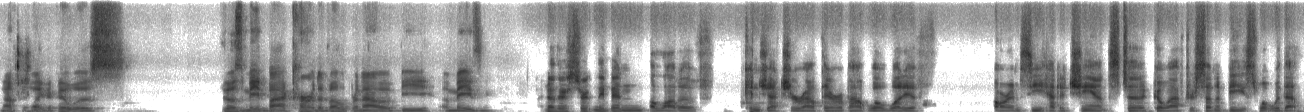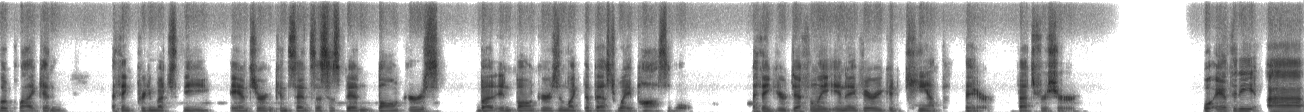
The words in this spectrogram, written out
And I feel like if it was if it was made by a current developer now, it would be amazing. I know there's certainly been a lot of conjecture out there about, well, what if RMC had a chance to go after Son of Beast? What would that look like? And I think pretty much the answer and consensus has been bonkers, but in bonkers in like the best way possible. I think you're definitely in a very good camp there. That's for sure. Well, Anthony, uh,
